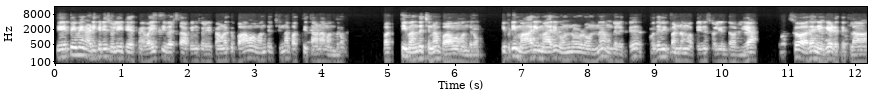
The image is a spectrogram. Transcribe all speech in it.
இது எப்பயுமே நான் அடிக்கடி சொல்லிட்டே இருப்பேன். வைசி வருஷா அப்படின்னு சொல்லியிருப்பேன். உனக்கு பாவம் வந்துச்சுன்னா பக்தி தானா வந்துடும் பக்தி வந்துச்சுன்னா பாவம் வந்துடும் இப்படி மாறி மாறி ஒன்னோட ஒண்ணு உங்களுக்கு உதவி பண்ணும் அப்படின்னு சொல்லியிருந்தோம் இல்லையா? சோ அதை நீங்க எடுத்துக்கலாம்.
